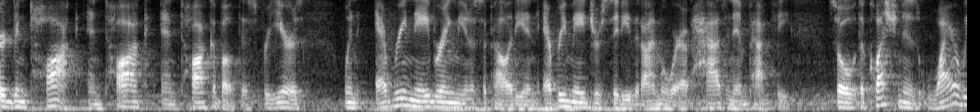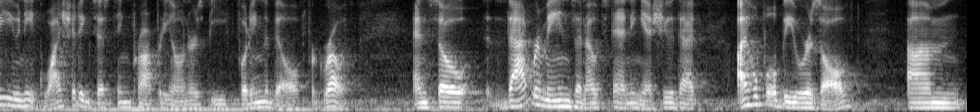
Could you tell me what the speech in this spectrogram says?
had been talk and talk and talk about this for years when every neighboring municipality and every major city that I'm aware of has an impact fee. So the question is, why are we unique? Why should existing property owners be footing the bill for growth? And so that remains an outstanding issue that I hope will be resolved. Um,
